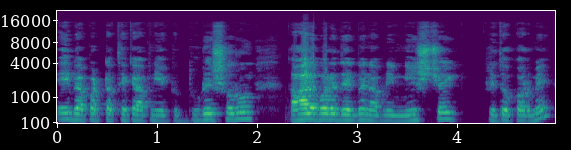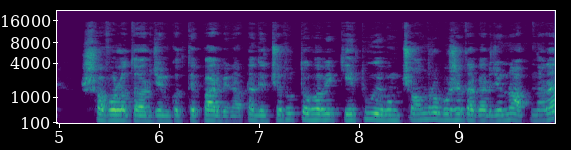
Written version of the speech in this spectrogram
এই ব্যাপারটা থেকে আপনি একটু দূরে সরুন। তাহলে পরে দেখবেন আপনি নিশ্চয়ই কৃতকর্মে সফলতা অর্জন করতে পারবেন। আপনাদের চতুর্থভাবে কেতু এবং চন্দ্র বসে থাকার জন্য আপনারা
